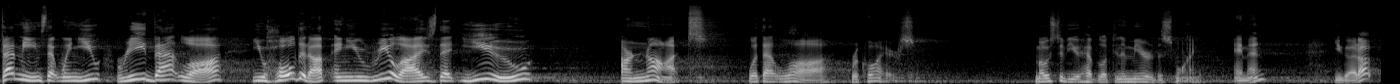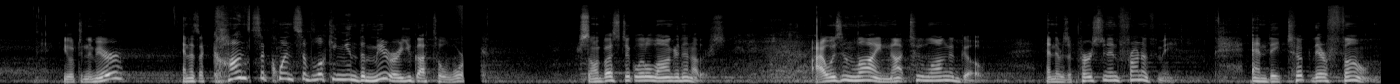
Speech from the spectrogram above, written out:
That means that when you read that law, you hold it up and you realize that you are not what that law requires. Most of you have looked in a mirror this morning. Amen? You got up, you looked in the mirror, and as a consequence of looking in the mirror, you got to work. Some of us took a little longer than others. I was in line not too long ago, and there was a person in front of me, and they took their phone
